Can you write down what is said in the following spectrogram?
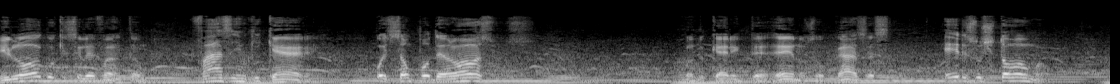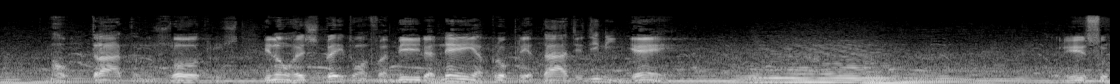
E logo que se levantam, fazem o que querem, pois são poderosos quando querem terrenos ou casas, eles os tomam. Maltratam os outros e não respeitam a família nem a propriedade de ninguém. Por isso,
